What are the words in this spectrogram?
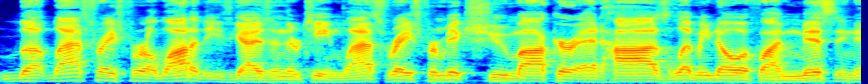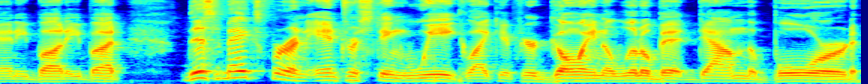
the last race for a lot of these guys in their team. Last race for Mick Schumacher at Haas. Let me know if I'm missing anybody, but this makes for an interesting week. Like if you're going a little bit down the board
